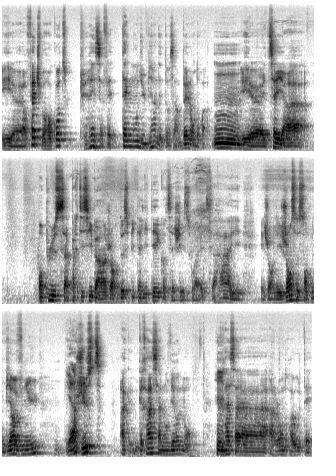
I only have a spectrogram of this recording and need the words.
Et en fait, je me rends compte, purée, ça fait tellement du bien d'être dans un bel endroit. Mhm. Et tu sais, il y a. En plus, ça participe à un genre d'hospitalité quand c'est chez soi, etc. Et, et genre, les gens se sentent bienvenus Yeah. juste à- grâce à l'environnement, Hmm. grâce à, à l'endroit où tu es.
